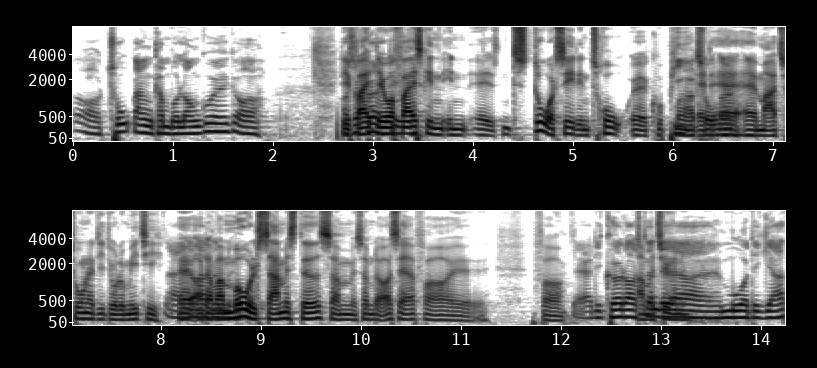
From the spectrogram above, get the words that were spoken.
og to gange Cambolongo, ikke? Og, Det, er faktisk, det var de- faktisk en, en, en, en stort set en tro uh, kopi af, Maratona. af, af Maratona di Dolomiti. Ja, det var og der var det. mål samme sted, som, som der også er for... Uh, for Ja, de kørte også Amatørerne. den der uh, Mur de Giat,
